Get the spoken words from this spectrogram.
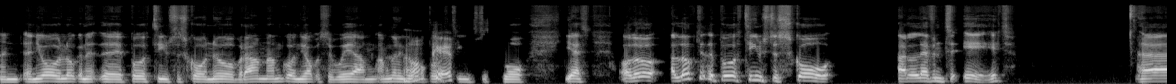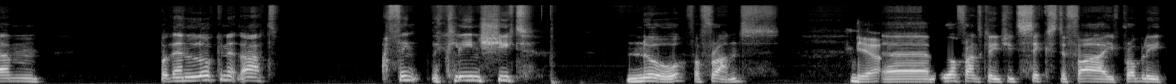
and and you're looking at the both teams to score no, but I'm I'm going the opposite way. I'm I'm going to go okay. both teams to score. Yes, although I looked at the both teams to score at eleven to eight. Um, but then looking at that, I think the clean sheet no for France. Yeah. Um, no France clean sheet six to five. Probably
